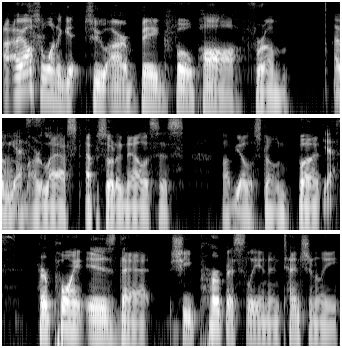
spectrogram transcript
I also want to get to our big faux pas from Oh, um, yes. our last episode analysis of Yellowstone, but yes. her point is that she purposely and intentionally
